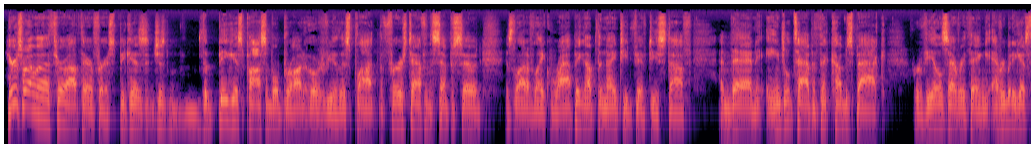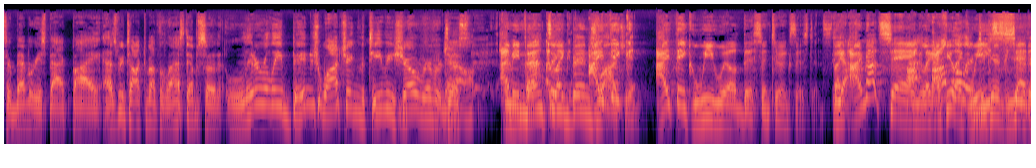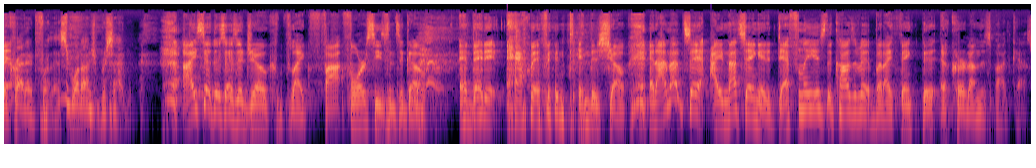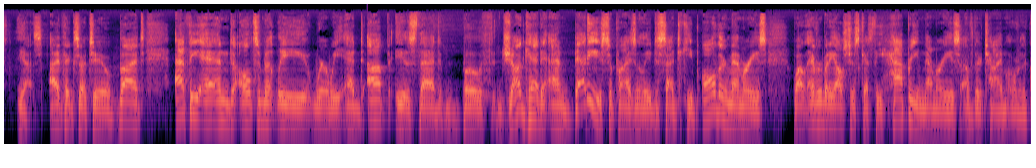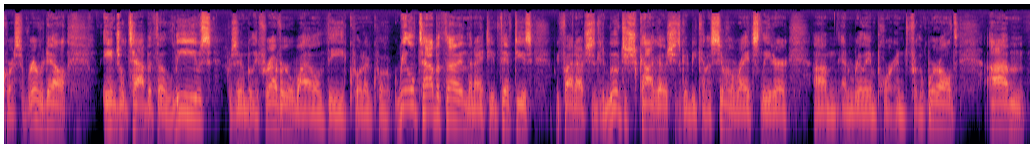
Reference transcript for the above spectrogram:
Here's what I'm going to throw out there first, because just the biggest possible broad overview of this plot. The first half of this episode is a lot of like wrapping up the 1950s stuff, and then Angel Tabitha comes back, reveals everything. Everybody gets their memories back by, as we talked about the last episode, literally binge watching the TV show Riverdale. Just I mean, not- like binge I watching. think I think we willed this into existence. Like Yeah. I'm not saying like I, I'm feel like we to give said you the it. credit for this, 100. percent I said this as a joke like five, four seasons ago, and then it happened in the show. And I'm not saying I'm not saying it definitely is the cause of it, but I think that occurred on this podcast. Yes, I think so too. But at the end, ultimately, where we end up is that both Jughead and Betty surprisingly decide to keep all their memories, while everybody else just gets the happy memories of their time over the course of Riverdale. Angel Tabitha leaves, presumably forever, while the quote unquote real Tabitha in the 1950s, we find out she's going to move to Chicago. She's going to become a civil rights leader um, and really important for the world. Um,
